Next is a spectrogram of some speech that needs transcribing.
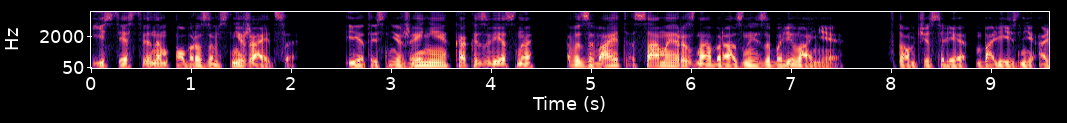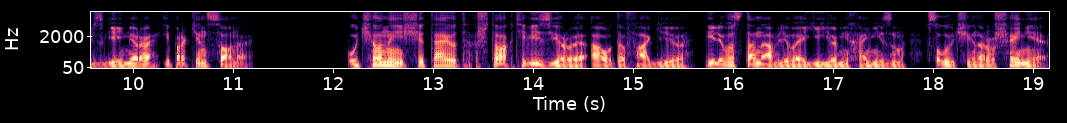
естественным образом снижается, и это снижение, как известно, вызывает самые разнообразные заболевания, в том числе болезни Альцгеймера и Паркинсона. Ученые считают, что активизируя аутофагию или восстанавливая ее механизм в случае нарушения,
